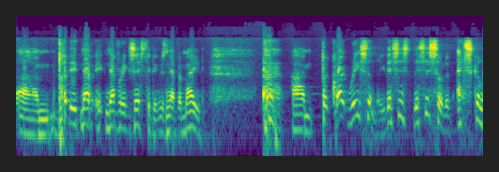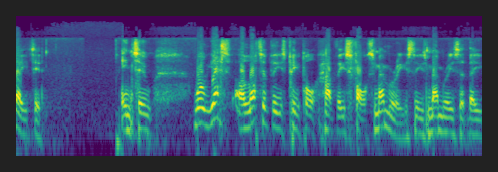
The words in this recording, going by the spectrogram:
um, but it never it never existed. It was never made. um, but quite recently, this is this is sort of escalated into. Well, yes, a lot of these people have these false memories, these memories that they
